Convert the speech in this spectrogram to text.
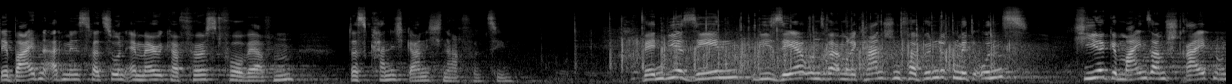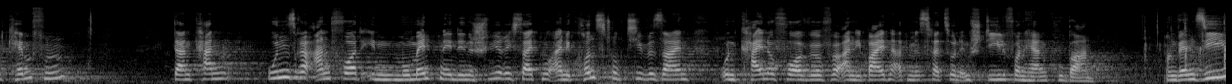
der beiden Administrationen America First vorwerfen, das kann ich gar nicht nachvollziehen. Wenn wir sehen, wie sehr unsere amerikanischen Verbündeten mit uns hier gemeinsam streiten und kämpfen, dann kann unsere Antwort in Momenten, in denen es schwierig seid, nur eine konstruktive sein und keine Vorwürfe an die beiden Administrationen im Stil von Herrn Kuban. Und wenn Sie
